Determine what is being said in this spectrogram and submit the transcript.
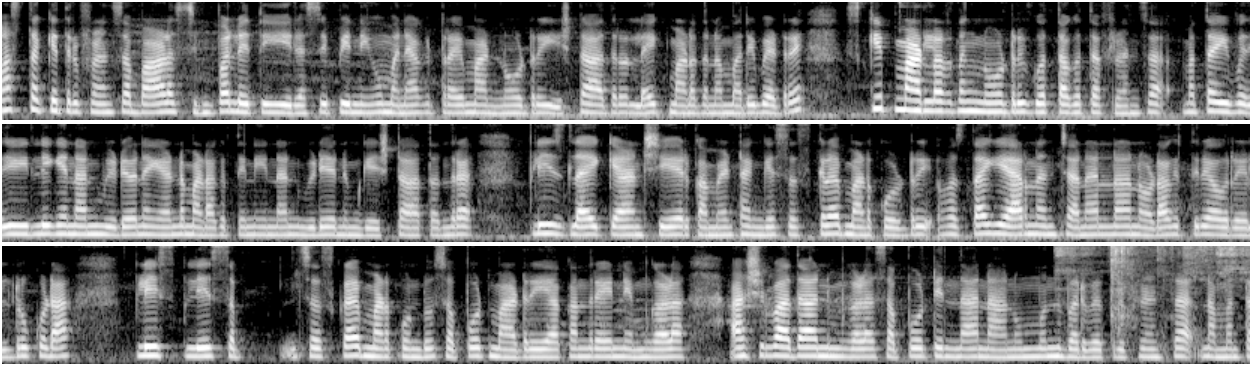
ಮಸ್ತ್ ಆಕೈತ್ರಿ ಫ್ರೆಂಡ್ಸ ಭಾಳ ಸಿಂಪಲ್ ಐತಿ ಈ ರೆಸಿಪಿ ನೀವು ಮನ್ಯಾಗ ಟ್ರೈ ಮಾಡಿ ನೋಡಿರಿ. ಇಷ್ಟ ಆದ್ರೆ ಲೈಕ್ ಮಾಡೋದನ್ನು ಮರಿಬೇಡ್ರಿ. ಸ್ಕಿಪ್ ಮಾಡ್ಲಾರ್ದಂಗೆ ನೋಡ್ರಿ, ಗೊತ್ತಾಗುತ್ತೆ ಫ್ರೆಂಡ್ಸ ಮತ್ತು ಇವ, ಇಲ್ಲಿಗೆ ನಾನು ವೀಡಿಯೋನ ಎಂಡ್ ಮಾಡಾಕತ್ತೀನಿ. ನನ್ನ ವಿಡಿಯೋ ನಿಮಗೆ ಇಷ್ಟ ಆತಂದ್ರೆ please like and share comment ಹಾಗೆ ಸಬ್ಸ್ಕ್ರೈಬ್ ಮಾಡಿಕೊಡ್ರಿ. ಹೊಸದಾಗಿ ಯಾರು ನನ್ನ ಚಾನಲ್ನ ನೋಡಾಕತ್ತೀರಿ ಅವರೆಲ್ಲರೂ ಕೂಡ ಪ್ಲೀಸ್ ಪ್ಲೀಸ್ ಸಪ್ ಸಬ್ಸ್ಕ್ರೈಬ್ ಮಾಡಿಕೊಂಡು ಸಪೋರ್ಟ್ ಮಾಡಿರಿ. ಯಾಕಂದರೆ ನಿಮ್ಗಳ ಆಶೀರ್ವಾದ, ನಿಮ್ಗಳ ಸಪೋರ್ಟಿಂದ ನಾನು ಮುಂದೆ ಬರಬೇಕು ರೀ ಫ್ರೆಂಡ್ಸ ನಮ್ಮಂಥ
